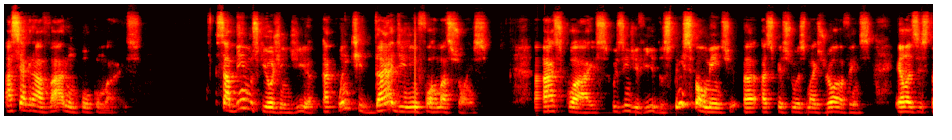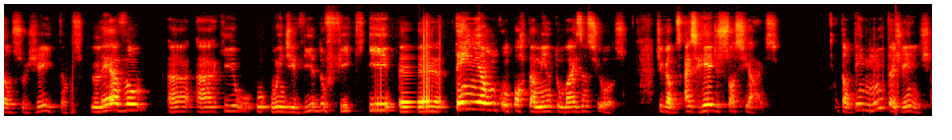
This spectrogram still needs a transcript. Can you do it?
a se agravar um pouco mais. Sabemos que hoje em dia a quantidade de informações às quais os indivíduos, principalmente as pessoas mais jovens, elas estão sujeitas, levam a, a que o, o, indivíduo fique é, tenha um comportamento mais ansioso. Digamos, as redes sociais. Então, tem muita gente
